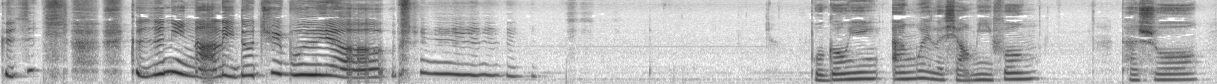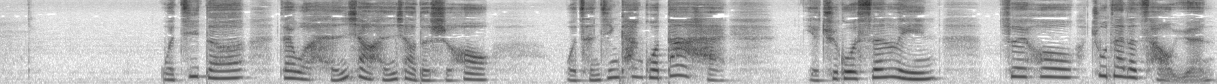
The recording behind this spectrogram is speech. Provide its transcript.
可是可是你哪里都去不了。蒲公英安慰了小蜜蜂，他说：“我记得在我很小很小的时候，我曾经看过大海，也去过森林，最后住在了草原。”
